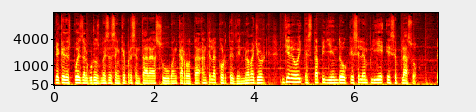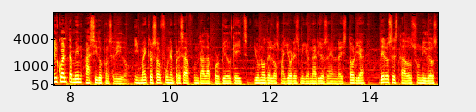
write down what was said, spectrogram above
ya que después de algunos meses en que presentara su bancarrota ante la Corte de Nueva York, el día de hoy está pidiendo que se le amplíe ese plazo el cual también ha sido concedido. Y Microsoft, una empresa fundada por Bill Gates y uno de los mayores millonarios en la historia de los Estados Unidos,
